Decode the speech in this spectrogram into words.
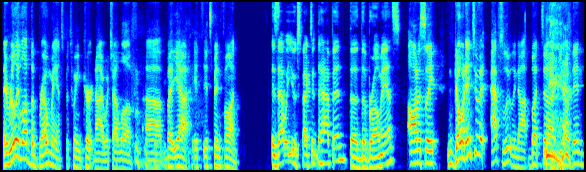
they really love the bromance between Kurt and I, which I love. Uh, but yeah, it's it's been fun. Is that what you expected to happen? The the bromance? Honestly, going into it, absolutely not. But uh, you know, then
